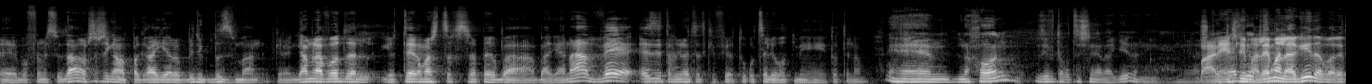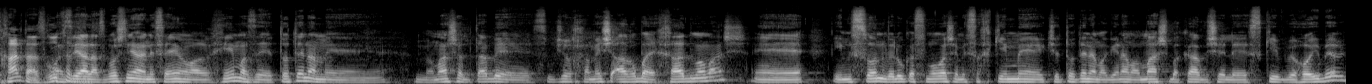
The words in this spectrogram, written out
אה, באופן מסודר, אני חושב שגם הפגרה הגיעה לו בדיוק בזמן. כן, גם לעבוד על יותר מה שצריך לשפר בהגנה, ואיזה תבניות התקפיות הוא רוצה לראות מטוטנאם. אה, נכון. זיו, אתה רוצה שנייה להגיד? אני... יש לי מלא. מה להגיד, אבל התחלת, אז רוץ אז. יאללה, אז בוא שנייה נסיים עם המערכים. אז אה, טוטנאם אה, ממש עלתה בסוג של 5-4-1 ממש, אה, עם סון ולוקאס מורה שמשחקים אה, כשטוטנאם מגנה ממש בקו של אה, סקיב והויברג,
